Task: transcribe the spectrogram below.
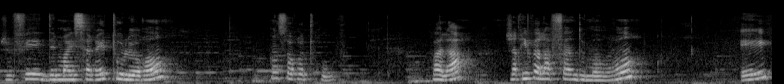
je fais des mailles serrées tout le rang. On se retrouve. Voilà, j'arrive à la fin de mon rang et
